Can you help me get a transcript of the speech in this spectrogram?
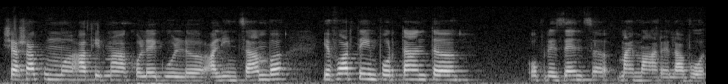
și așa cum afirma colegul Alin Țambă, e foarte importantă o prezență mai mare la vot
